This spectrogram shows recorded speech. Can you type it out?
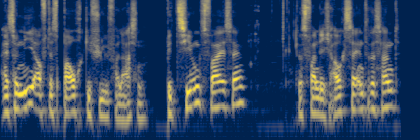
Also nie auf das Bauchgefühl verlassen. Beziehungsweise, das fand ich auch sehr interessant,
